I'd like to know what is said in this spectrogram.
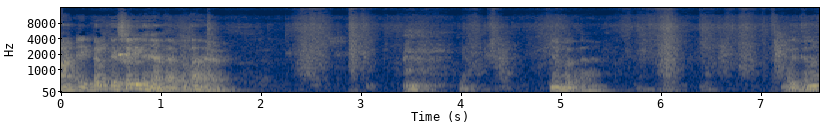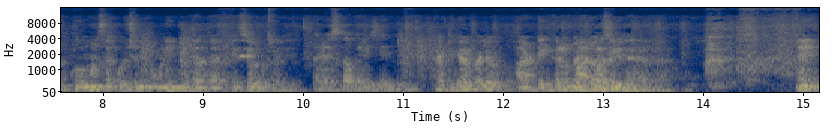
आर्टिकल कैसे लिखा जाता है? पता है नहीं पता है इतना कॉमन सा क्वेश्चन तुमको नहीं पता था? कैसे होगा जी? अरे इसका परिचय दो। आर्टिकल पहले आर्टिकल मार्कर से लिखा जाता है नहीं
